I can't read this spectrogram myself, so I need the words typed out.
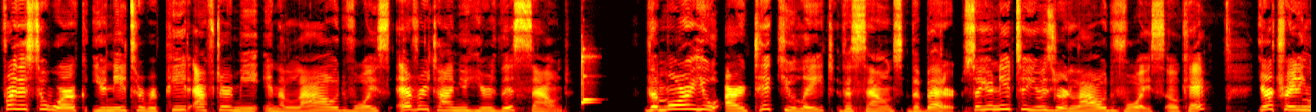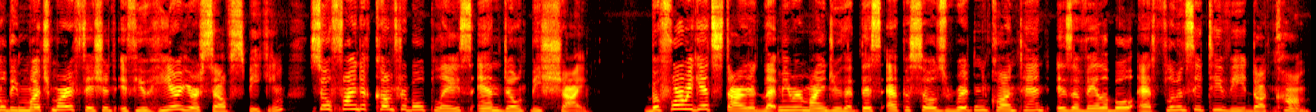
For this to work, you need to repeat after me in a loud voice every time you hear this sound. The more you articulate the sounds, the better. So you need to use your loud voice, okay? Your training will be much more efficient if you hear yourself speaking, so find a comfortable place and don't be shy. Before we get started, let me remind you that this episode's written content is available at fluencytv.com.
